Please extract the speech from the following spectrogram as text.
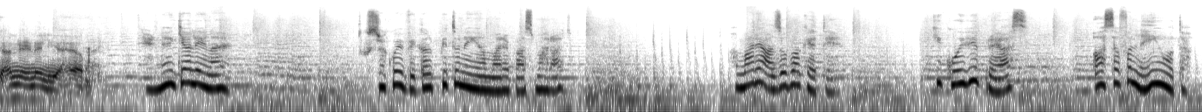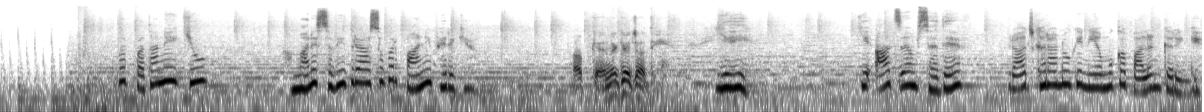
क्या निर्णय लिया है आपने। निर्णय क्या लेना है? दूसरा कोई विकल्प भी तो नहीं है हमारे पास महाराज। हमारे आजोबा कहते हैं कि कोई भी प्रयास असफल नहीं होता। पर पता नहीं क्यों हमारे सभी प्रयासों पर पानी फिर गया। आप कहना क्या चाहती हैं? यही कि आज से हम सदैव राजघरानों के नियमों का पालन करेंगे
